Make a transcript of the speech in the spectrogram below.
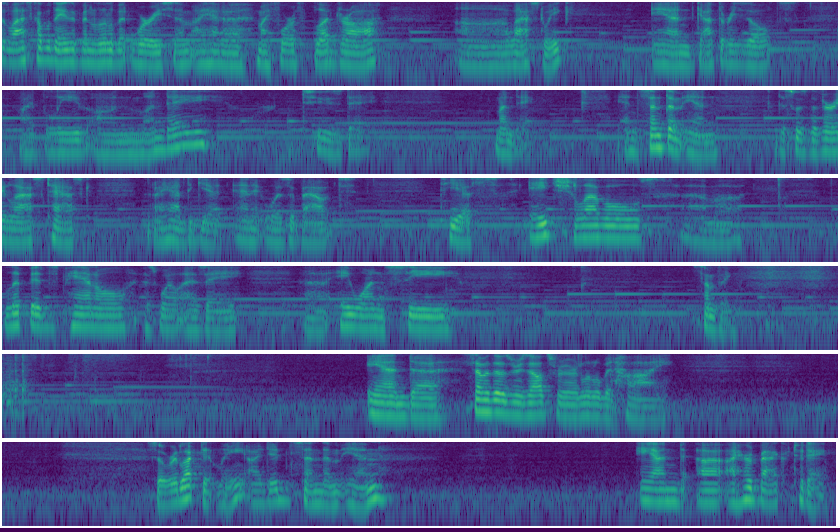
So the last couple days have been a little bit worrisome. I had a my fourth blood draw uh, last week and got the results, I believe, on Monday or Tuesday. Monday. And sent them in. This was the very last task that I had to get, and it was about TSH levels, um, lipids panel, as well as a uh, A1C something. and uh, some of those results were a little bit high. So reluctantly, I did send them in, and uh, I heard back today.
